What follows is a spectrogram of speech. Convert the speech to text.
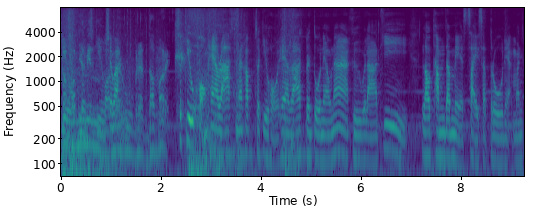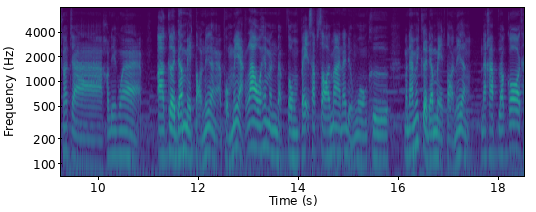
กิลหนึ่งสกิลใช่ปะสกิลของ h a r a s นะครับ สกิลของ h a r a s เป็นตัวแนวหน้าคือเวลาที่เราทำดาเมจใส่ศัตรูเนี่ย มันก็จะเขาเรียกว่าอ่าเกิดดาเมจต่อเนื่องอะผมไม่อยากเล่าให้มันแบบตรงเป๊ะซับซ้อนมากนะเดี๋ยวงงคือ มันทำให้เกิดดาเมจต่อเนื่องนะครับ แล้วก็ท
